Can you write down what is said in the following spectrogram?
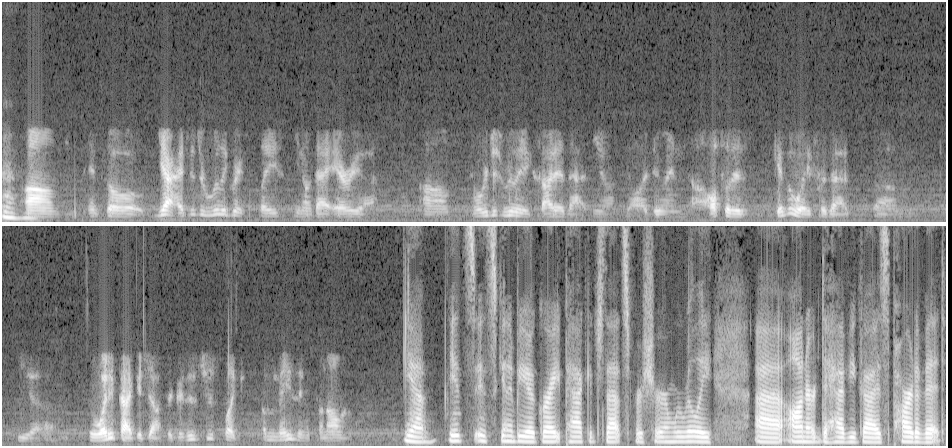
Mm-hmm. Um, and so, yeah, it's just a really great place, you know, that area. Um, and we're just really excited that you know y'all are doing uh, also this giveaway for that um, the uh, the wedding package out there because it's just like amazing, phenomenal. Yeah, it's it's going to be a great package, that's for sure, and we're really uh, honored to have you guys part of it.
